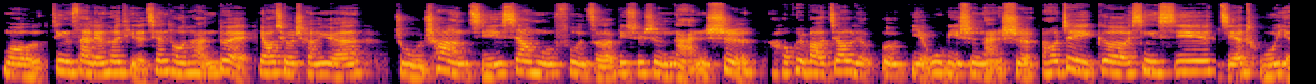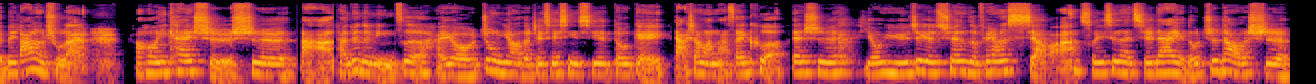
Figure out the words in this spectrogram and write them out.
某竞赛联合体的牵头团队要求成员。主创及项目负责必须是男士，然后汇报交流呃也务必是男士，然后这一个信息截图也被扒了出来。然后一开始是把团队的名字还有重要的这些信息都给打上了马赛克，但是由于这个圈子非常小啊，所以现在其实大家也都知道是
